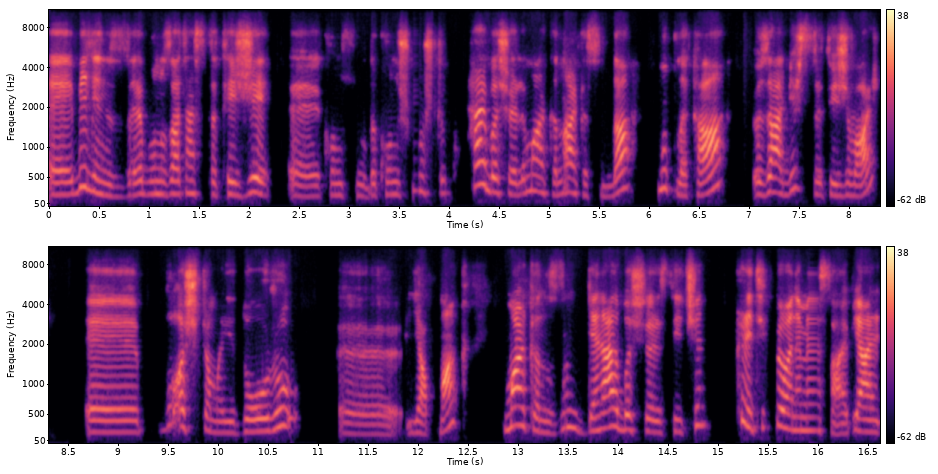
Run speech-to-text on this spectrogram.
E, bildiğiniz üzere bunu zaten strateji e, konusunda da konuşmuştuk. Her başarılı markanın arkasında mutlaka özel bir strateji var. E, bu aşamayı doğru e, yapmak markanızın genel başarısı için kritik bir öneme sahip. Yani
